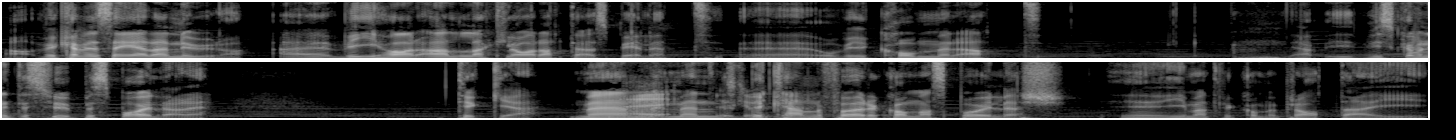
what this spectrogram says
Ja, vi kan väl säga det nu då. Eh, Vi har alla klarat det här spelet eh, och vi kommer att... Ja, vi- ska väl inte superspoila det. Tycker jag. Men, Nej, men det det, kan förekomma spoilers. eh, I och med att vi kommer prata i...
